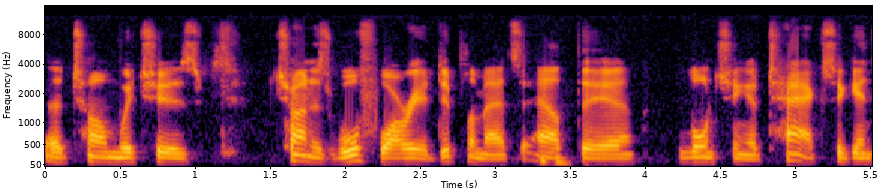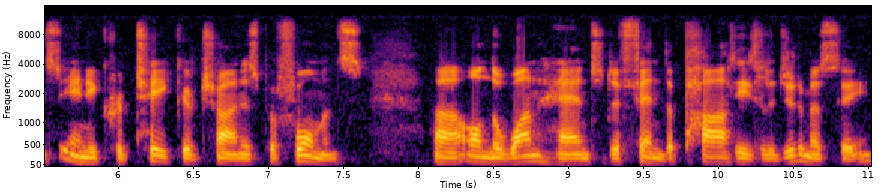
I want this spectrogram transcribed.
uh, Tom, which is China's wolf warrior diplomats out there launching attacks against any critique of China's performance. Uh, on the one hand, to defend the party's legitimacy,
